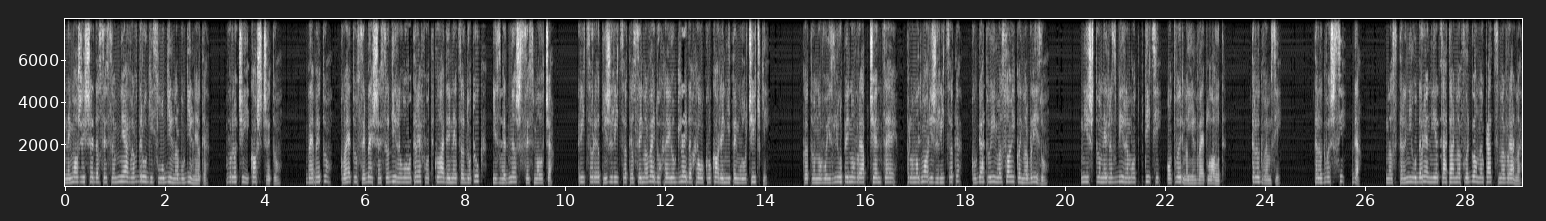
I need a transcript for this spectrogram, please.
Не можеше да се съмнява в други слуги на богинята. Връчи и кошчето. Бебето, което се беше съдирало от рев от кладенеца до тук, изведнъж се смълча. Рицарят и жрицата се наведоха и огледаха ококорените му очички. Като новоизлюпено врабченце, промърмори жрицата, когато има сойка наблизо. Нищо не разбирам от птици, отвърна Инветлоуд. Тръгвам си. Тръгваш си, да. Настрани ударения цата на фургона кацна врана.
